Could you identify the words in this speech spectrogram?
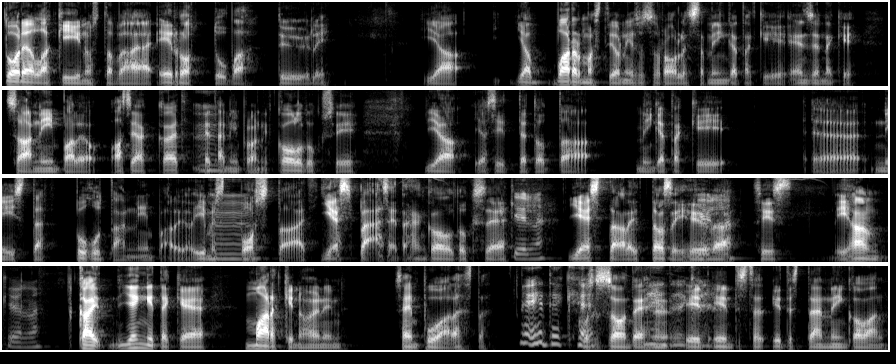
todella kiinnostava ja erottuva tyyli. Ja, ja varmasti on isossa roolissa, minkä takia ensinnäkin saa niin paljon asiakkaita, mm. vetää niin paljon niitä koulutuksia, ja, ja sitten tota, minkä takia niistä puhutaan niin paljon. Ihmiset mm. postaa, että jes pääsee tähän koulutukseen. Kyllä. Jes, tää oli tosi hyvä. Kyllä. Siis ihan, Kyllä. Kai, jengi tekee markkinoinnin sen puolesta. Ei tekee. Koska se on tehnyt itsestään, itsestään niin kovan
